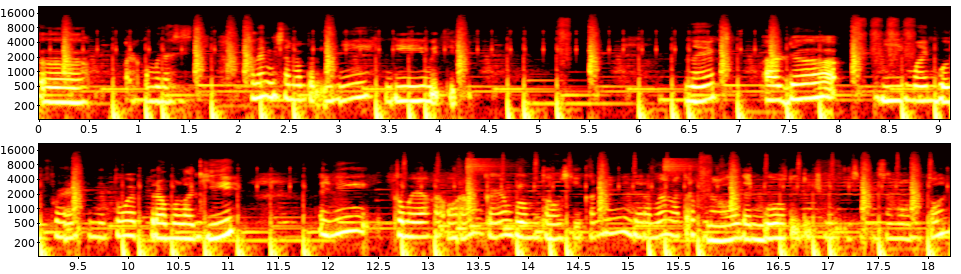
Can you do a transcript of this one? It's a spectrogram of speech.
uh, rekomendasi kalian bisa nonton ini di WTV next ada Be My Boyfriend. Ini tuh web drama lagi. Ini kebanyakan orang kayaknya belum tahu sih karena ini drama nggak terkenal dan gue waktu itu cuma iseng-iseng nonton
